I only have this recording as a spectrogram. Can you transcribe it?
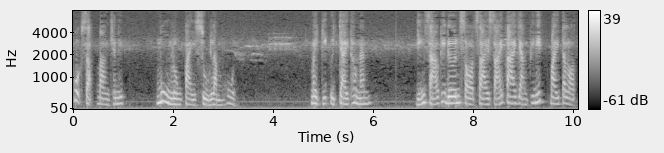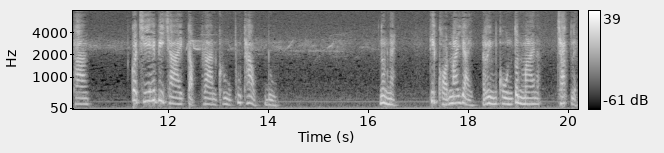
พวกสัตว์บางชนิด มุ่งลงไปสู่ลำห้วยไม่กี่อึดใจเท่านั้น หญิงสาวที่เดินสอดสายสายตาอย่างพินิษไปตลอดทาง ก็ชี้ให้พี่ชายกับพรานครูผู้เท่าดูนั่นไง ที่ขอนไม้ใหญ่ ริมโคนต้นไม้น่ะ ชัดเลย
